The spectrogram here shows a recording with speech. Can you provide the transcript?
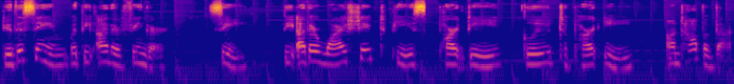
Do the same with the other finger, C, the other Y-shaped piece, part D, glued to part E on top of that,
